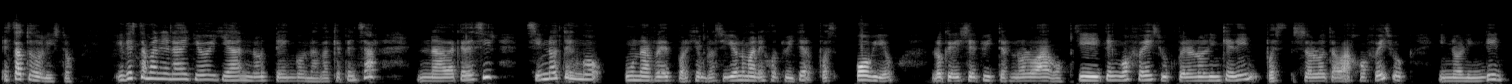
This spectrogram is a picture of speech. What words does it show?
Está todo listo. Y de esta manera yo ya no tengo nada que pensar, nada que decir. Si no tengo una red, por ejemplo, si yo no manejo Twitter, pues obvio, lo que dice Twitter no lo hago. Si tengo Facebook pero no LinkedIn, pues solo trabajo Facebook y no LinkedIn.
